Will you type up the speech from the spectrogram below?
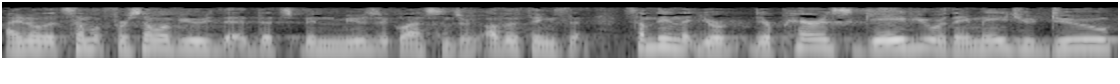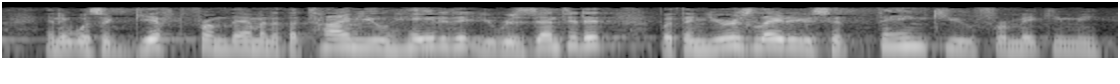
I know that some, for some of you that, has been music lessons or other things, that something that your, your parents gave you or they made you do, and it was a gift from them, and at the time you hated it, you resented it, but then years later you said, thank you for making me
